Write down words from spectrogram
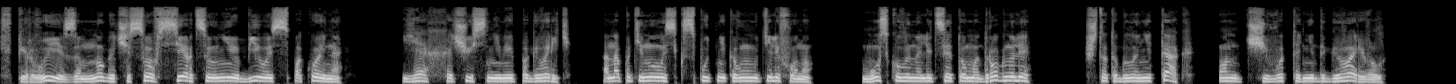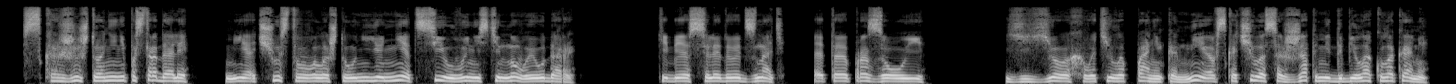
Впервые за много часов сердце у нее билось спокойно. Я хочу с ними поговорить. Она потянулась к спутниковому телефону. Мускулы на лице Тома дрогнули. Что-то было не так. Он чего-то не договаривал. Скажи, что они не пострадали. Мия чувствовала, что у нее нет сил вынести новые удары. Тебе следует знать, это про Зоуи. Ее охватила паника. Мия вскочила со сжатыми до бела кулаками.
